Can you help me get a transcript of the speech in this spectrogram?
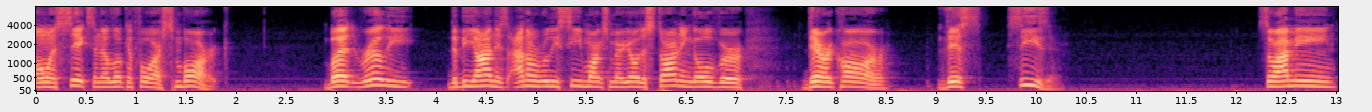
0 6 and they're looking for a spark. But really, to be honest, I don't really see Marcus Mariota starting over Derek Carr this season. So, I mean,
